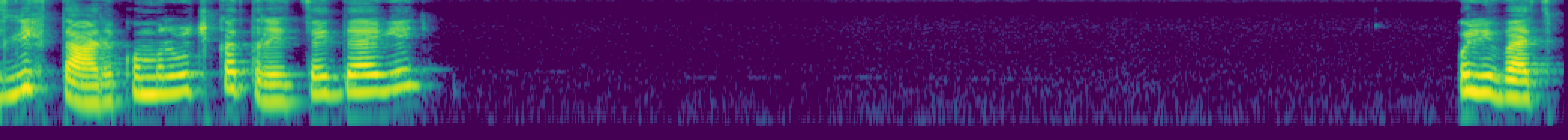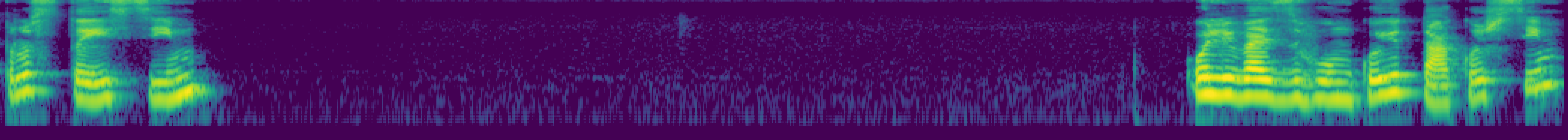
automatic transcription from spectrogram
З ліхтариком ручка 39. Олівець простий 7. Олівець з гумкою також 7.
